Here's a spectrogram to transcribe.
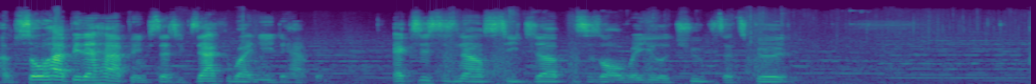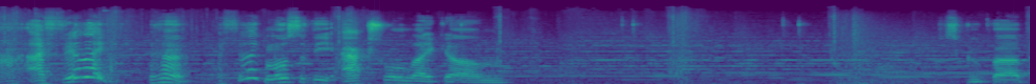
I'm so happy that happened because that's exactly what I needed to happen. Exodus is now sieged up. This is all regular troops. That's good. I feel like, huh, I feel like most of the actual, like, um, scoop up,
